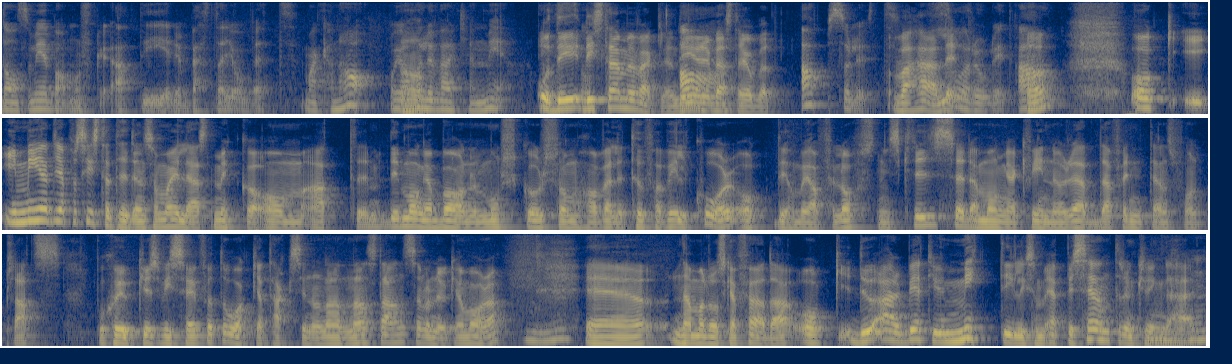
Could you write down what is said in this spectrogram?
de som är barnmorskor, att det är det bästa jobbet man kan ha. Och jag Ja. håller verkligen med. Och det, det stämmer verkligen, det är Ja. det bästa jobbet. Absolut. Vad härligt. Så roligt. Ja. Ja. Och i, i media på sista tiden så har man ju läst mycket om att eh, det är många barnmorskor som har väldigt tuffa villkor och det har vi har förlossningskriser där många kvinnor är rädda för att inte ens få en plats på sjukhus. Vissa har ju fått åka taxi någon annanstans eller vad det nu kan vara. Eh, när man då ska föda. Och du arbetar ju mitt i liksom epicentrum kring det här.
